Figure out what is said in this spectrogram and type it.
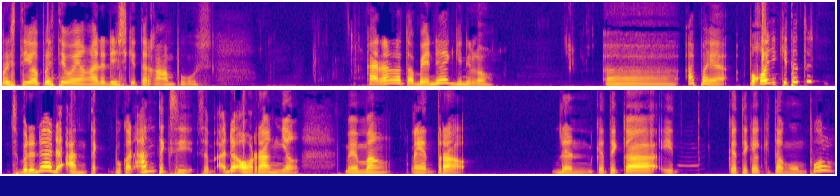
peristiwa-peristiwa yang ada di sekitar kampus. Karena notabene gini loh uh, apa ya pokoknya kita tuh sebenarnya ada antek bukan antek sih ada orang yang memang netral. Dan ketika it, ketika kita ngumpul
